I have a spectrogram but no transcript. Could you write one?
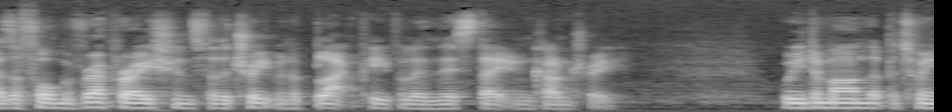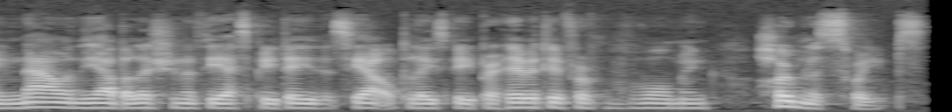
as a form of reparations for the treatment of black people in this state and country. We demand that between now and the abolition of the SPD, that Seattle police be prohibited from performing homeless sweeps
